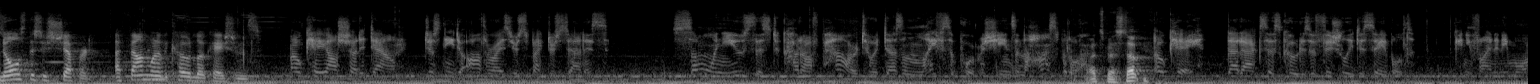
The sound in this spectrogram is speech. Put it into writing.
Knowles, this is Shepard. I found one of the code locations. Okay, I'll shut it down. Your Spectre status. Someone used this to cut off power to a dozen life support machines in the hospital. That's messed up. Okay, that access code is officially disabled. Can you find any more?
